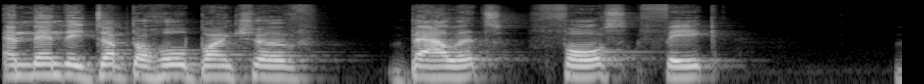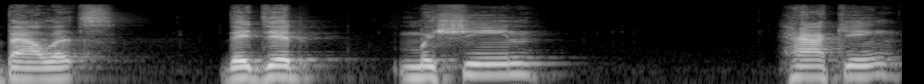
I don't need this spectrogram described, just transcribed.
And then they dumped a whole bunch of ballots, false, fake ballots. They did machine hacking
